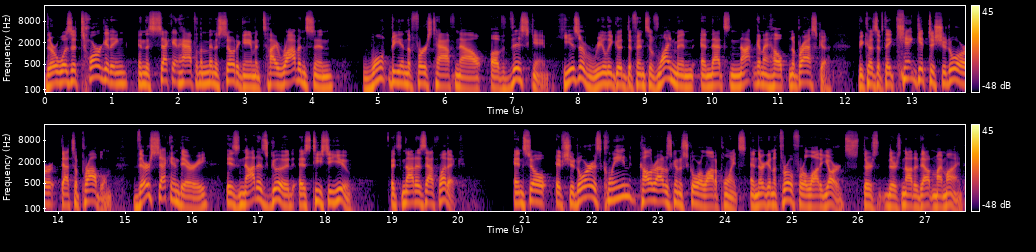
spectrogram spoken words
there was a targeting in the second half of the Minnesota game, and Ty Robinson – won't be in the first half now of this game. He is a really good defensive lineman, and that's not going to help Nebraska because if they can't get to Shedeur, that's a problem. Their secondary is not as good as TCU, it's not as athletic. And so if Shedeur is clean, Colorado's going to score a lot of points and they're going to throw for a lot of yards. There's there's not a doubt in my mind.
